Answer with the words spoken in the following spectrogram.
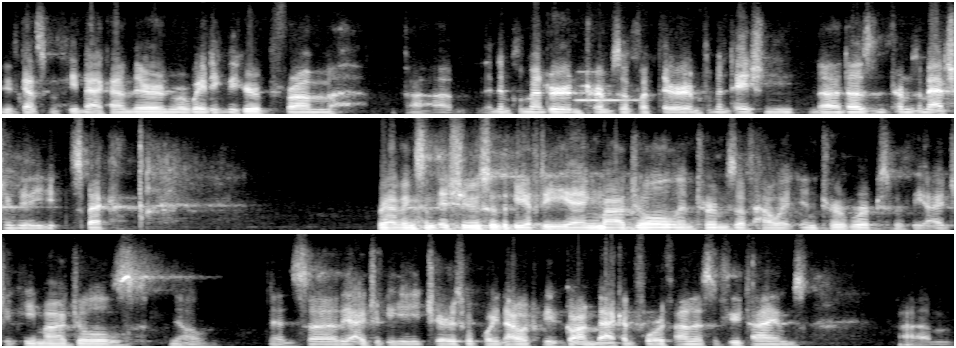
We've got some feedback on there and we're waiting to hear from uh, an implementer in terms of what their implementation uh, does in terms of matching the spec. We're having some issues with the BFD Yang module in terms of how it interworks with the IGP modules. You know, as uh, the IGP chairs will point out, we've gone back and forth on this a few times. Um,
